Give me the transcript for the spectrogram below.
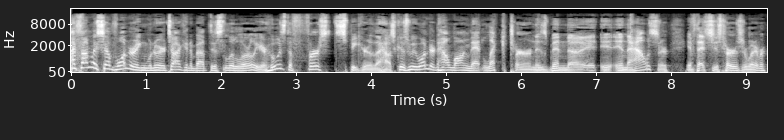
I found myself wondering when we were talking about this a little earlier, who was the first Speaker of the House? Because we wondered how long that lectern has been uh, in the House, or if that's just hers or whatever.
